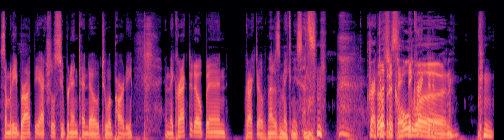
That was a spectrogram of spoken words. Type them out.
somebody brought the actual Super Nintendo to a party and they cracked it open cracked open that doesn't make any sense Cracked But open a cold they cracked it one. open.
